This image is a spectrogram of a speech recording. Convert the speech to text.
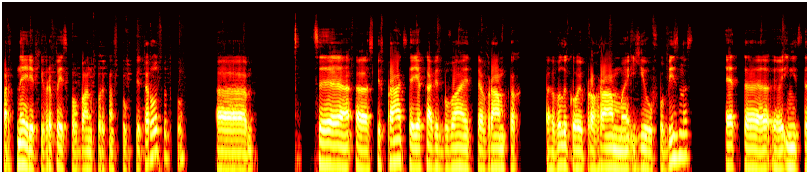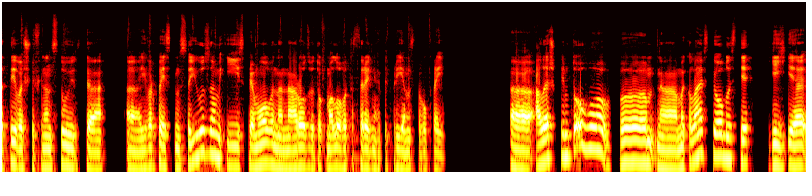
партнерів Європейського банку реконструкції та розвитку. Це е, співпраця, яка відбувається в рамках е, великої програми EU for Business. Це е, ініціатива, що фінансується Європейським Союзом і спрямована на розвиток малого та середнього підприємства в Україні. Але ж крім того, в Миколаївській області є,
